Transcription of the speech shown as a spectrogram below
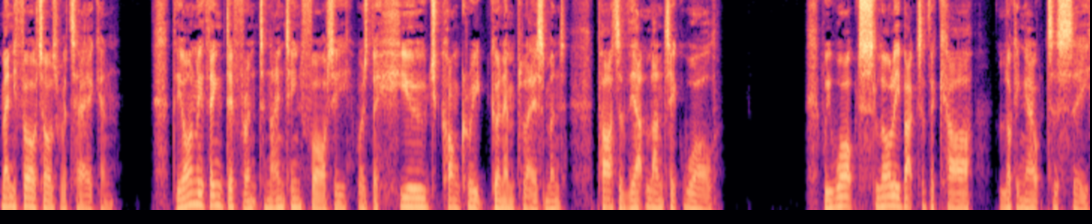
Many photos were taken. The only thing different to 1940 was the huge concrete gun emplacement, part of the Atlantic Wall. We walked slowly back to the car looking out to sea.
